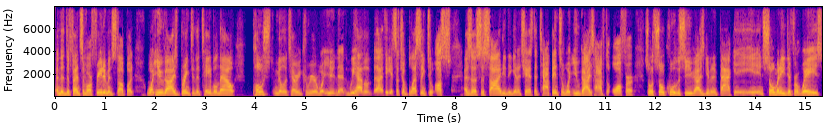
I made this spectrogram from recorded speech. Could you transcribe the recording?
and the defense of our freedom and stuff, but what you guys bring to the table now post military career what you that we have a, I think it's such a blessing to us as a society to get a chance to tap into what you guys have to offer. So it's so cool to see you guys giving it back in, in, in so many different ways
